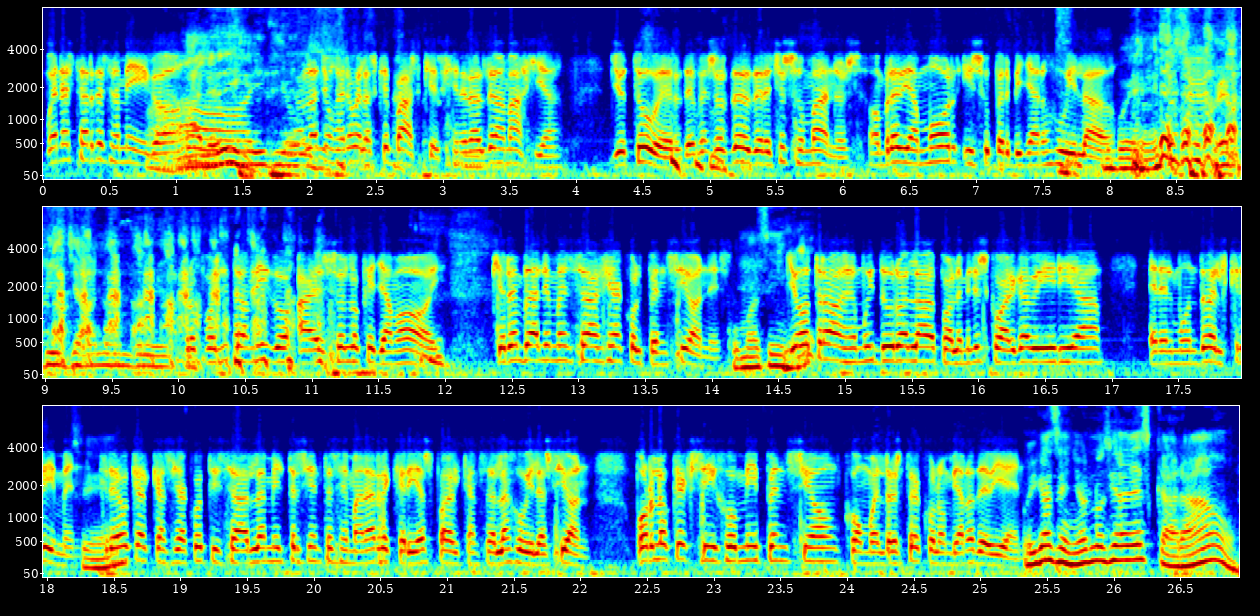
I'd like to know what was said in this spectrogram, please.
Buenas tardes, amigo. Ay, Dios. Habla John Jairo Velázquez Vázquez, general de la magia, youtuber, defensor de los derechos humanos, hombre de amor y supervillano jubilado. Bueno, supervillano, hombre. A propósito, amigo, a eso es lo que llamo hoy. Quiero enviarle un mensaje a Colpensiones. ¿Cómo así? Yo trabajé muy duro al lado de Pablo Emilio Escobar Gaviria en el mundo del crimen. Sí. Creo que alcancé a cotizar las 1.300 semanas requeridas para alcanzar la jubilación, por lo que exijo mi pensión como el resto de colombianos de bien. Oiga, señor, no sea descarado.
